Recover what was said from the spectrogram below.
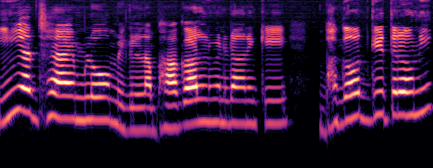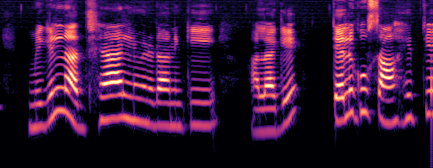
ఈ అధ్యాయంలో మిగిలిన భాగాలను వినడానికి భగవద్గీతలోని మిగిలిన అధ్యాయాలను వినడానికి అలాగే తెలుగు సాహిత్య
